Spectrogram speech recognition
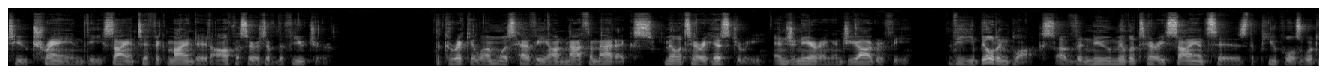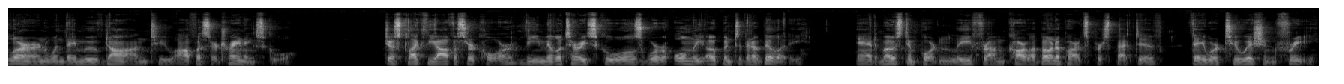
to train the scientific minded officers of the future. The curriculum was heavy on mathematics, military history, engineering, and geography, the building blocks of the new military sciences the pupils would learn when they moved on to officer training school. Just like the officer corps, the military schools were only open to the nobility, and most importantly, from Carlo Bonaparte's perspective, they were tuition free.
